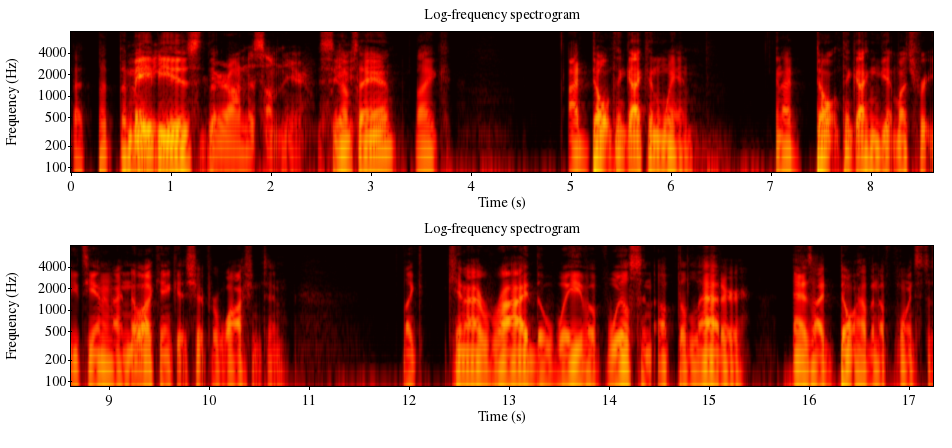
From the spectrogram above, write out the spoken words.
that, but the Maybe maybe, is the, You're onto something here. see what I'm saying? Like, I don't think I can win, and I don't think I can get much for ETN, and I know I can't get shit for Washington. Like, can I ride the wave of Wilson up the ladder as I don't have enough points to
